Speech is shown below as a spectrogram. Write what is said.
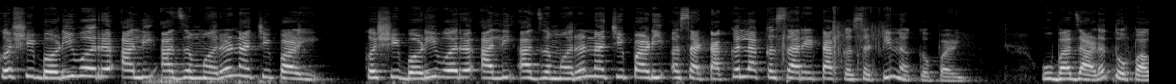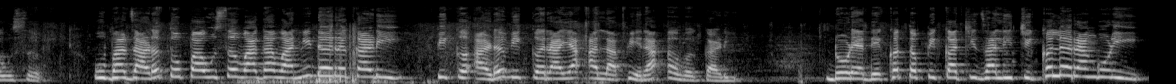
कशी बडीवर आली आज मरणाची पाळी? कशी बडीवर आली आज मरणाची पाळी? असा टाकला कसा रे टाकसटी न कपाळी उभा जाडतो पाऊस. उभा जाडतो पाऊस वाघा वाणी डर काढी. पीक आडवी कराया आला फेरा अवकाळी. डोळ्या देखत पिकाची झाली चिखल रांगोळी.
